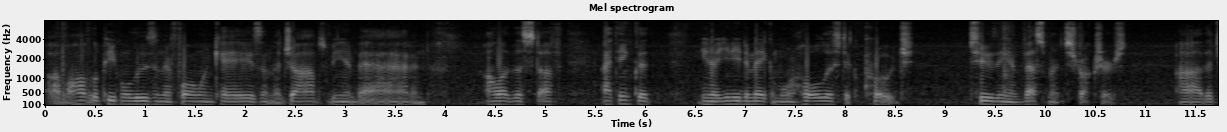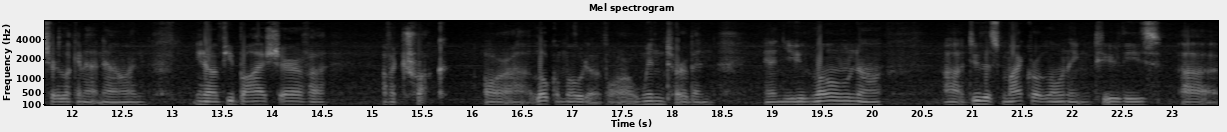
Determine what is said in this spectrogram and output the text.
of all the people losing their 401ks and the jobs being bad and all of this stuff. I think that you know you need to make a more holistic approach to the investment structures uh, that you're looking at now. And you know, if you buy a share of a of a truck or a locomotive or a wind turbine, and you loan, uh, uh, do this micro loaning to these, uh,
